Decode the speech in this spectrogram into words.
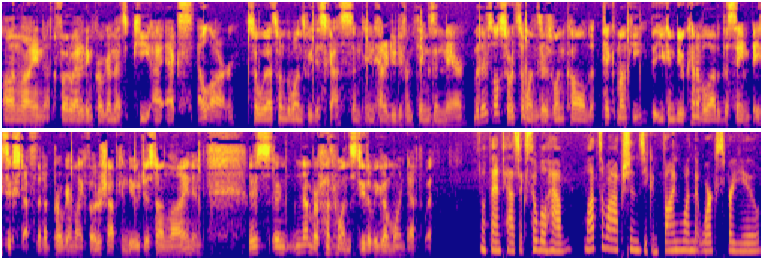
online photo editing program. That's P-I-X-L-R. So that's one of the ones we discuss and, and how to do different things in there. But there's all sorts of ones. There's one called PicMonkey that you can do kind of a lot of the same basic stuff that a program like Photoshop can do just online. And there's a number of other ones too that we go more in depth with. Well, fantastic. So we'll have lots of options. You can find one that works for you.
